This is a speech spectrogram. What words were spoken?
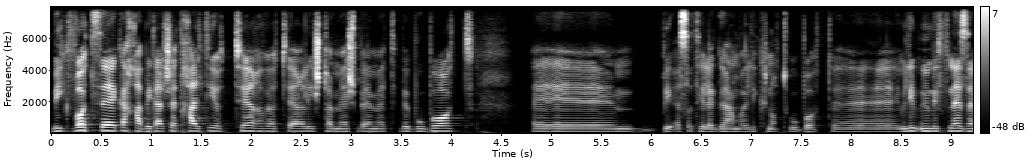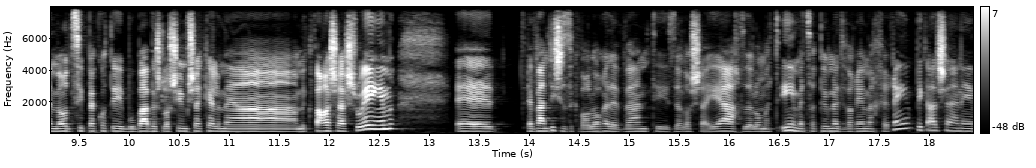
בעקבות זה, ככה, בגלל שהתחלתי יותר ויותר להשתמש באמת בבובות, ביאס אותי לגמרי לקנות בובות. אה, אם לפני זה מאוד סיפק אותי בובה ב-30 שקל מה- מכפר השעשועים, אה, הבנתי שזה כבר לא רלוונטי, זה לא שייך, זה לא מתאים, מצפים לדברים אחרים, בגלל שאני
